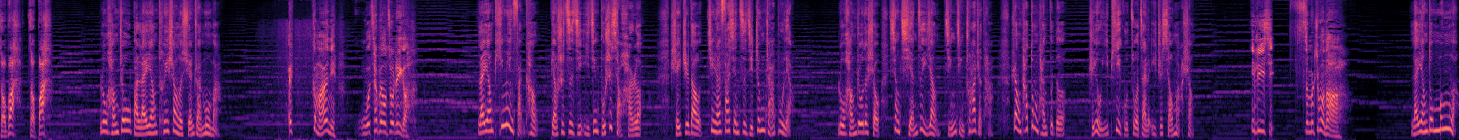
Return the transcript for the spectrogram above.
走吧，走吧。陆杭州把莱阳推上了旋转木马。哎，干嘛呀你？我才不要做这个！莱阳拼命反抗，表示自己已经不是小孩了。谁知道竟然发现自己挣扎不了。陆杭州的手像钳子一样紧紧抓着他，让他动弹不得，只有一屁股坐在了一只小马上。你力气怎么这么大？莱阳都懵了。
